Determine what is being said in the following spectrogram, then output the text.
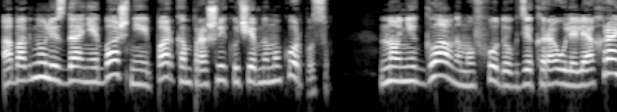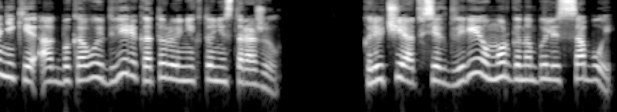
обогнули здание башни и парком прошли к учебному корпусу, но не к главному входу, где караулили охранники, а к боковой двери, которую никто не сторожил. Ключи от всех дверей у Моргана были с собой.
